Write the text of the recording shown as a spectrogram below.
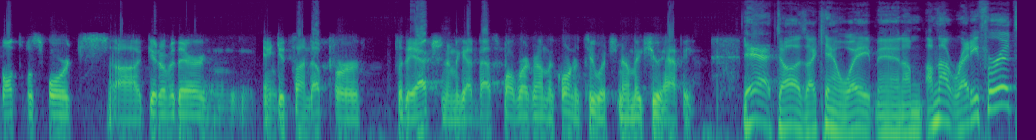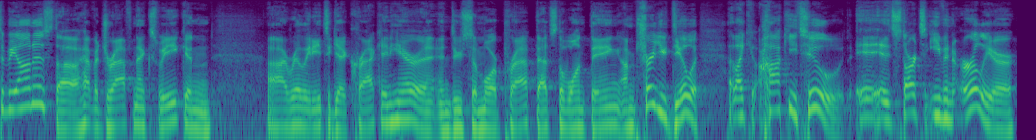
multiple sports. Uh, get over there and, and get signed up for for the action. And we got basketball right around the corner too, which you know makes you happy. Yeah, it does. I can't wait, man. I'm I'm not ready for it to be honest. Uh, I have a draft next week and. I really need to get cracking here and, and, do some more prep. That's the one thing I'm sure you deal with. Like hockey too, it, it starts even earlier.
